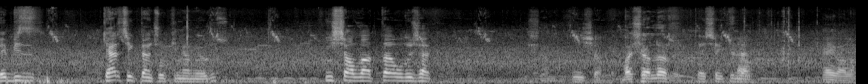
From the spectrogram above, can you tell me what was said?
ve biz gerçekten çok inanıyoruz. İnşallah da olacak. İnşallah. İnşallah. Başarılar. Teşekkürler. Eyvallah.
